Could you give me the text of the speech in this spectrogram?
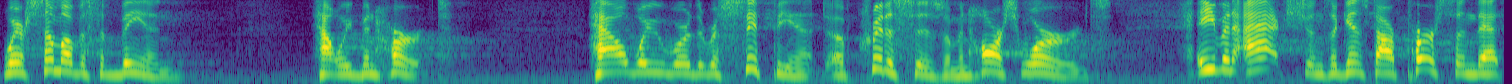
where some of us have been, how we've been hurt, how we were the recipient of criticism and harsh words, even actions against our person that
